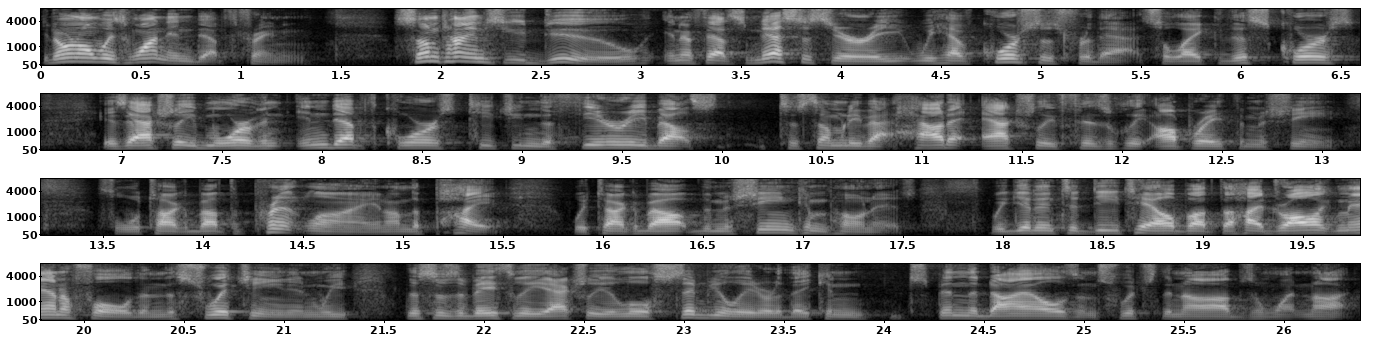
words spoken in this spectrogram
You don't always want in-depth training. Sometimes you do, and if that's necessary, we have courses for that. So like this course is actually more of an in-depth course teaching the theory about to somebody about how to actually physically operate the machine. So we'll talk about the print line on the pipe. We talk about the machine components. We get into detail about the hydraulic manifold and the switching, and we, this is basically actually a little simulator. They can spin the dials and switch the knobs and whatnot.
